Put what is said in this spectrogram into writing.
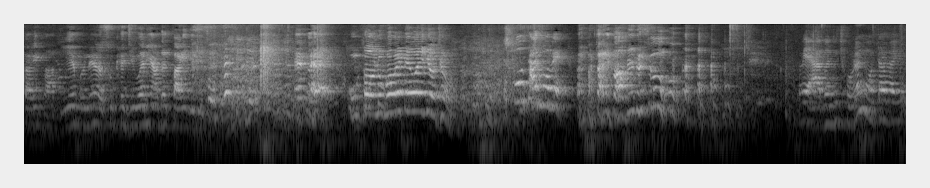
તારી ભાભીએ મને અસુખે જીવવાની આદત પાડી દીધી છે. એટલે હું તો અનુભવે ટેવાઈ ગયો છું. બહુ સારું હવે. તારી ભાભીનું શું? હવે આ બધું છોડો ને મોટા ભાઈ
